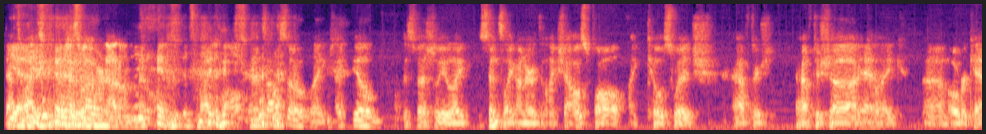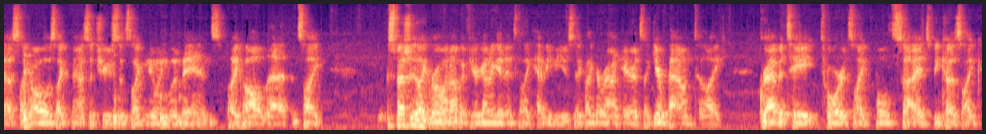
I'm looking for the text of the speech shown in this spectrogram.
That's Yeah. why. That's why we're not on the metal. it's my fault. and it's also like I feel, especially like since like Unearth and like Shadows Fall, like Killswitch, After Aftershock, Yeah. like um, Overcast, like all those like Massachusetts, like New England bands, like all that. It's like, especially like growing up, if you're gonna get into like heavy music, like around here, it's like you're bound to like gravitate towards like both sides because like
